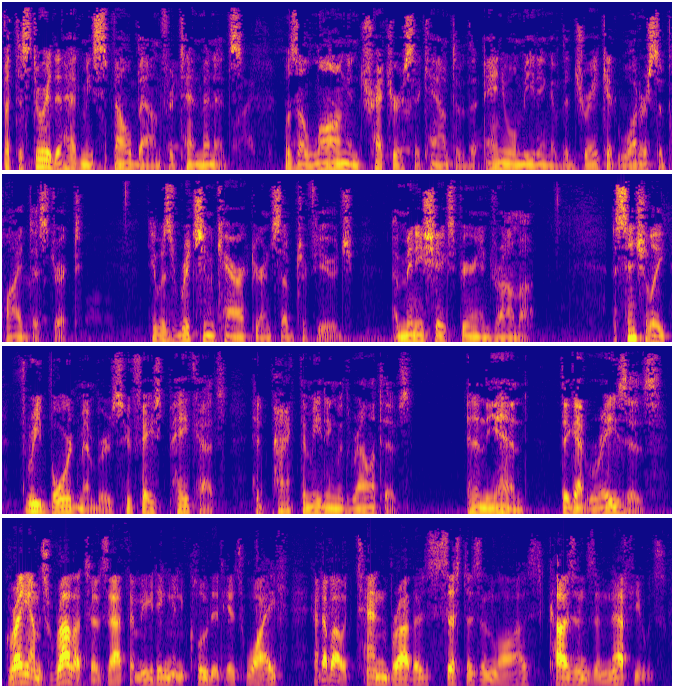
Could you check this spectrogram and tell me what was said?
But the story that had me spellbound for ten minutes was a long and treacherous account of the annual meeting of the Dracut Water Supply District. It was rich in character and subterfuge, a mini Shakespearean drama. Essentially, three board members who faced pay cuts had packed the meeting with relatives, and in the end, they got raises. Graham's relatives at the meeting included his wife and about ten brothers, sisters-in-laws, cousins, and nephews.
